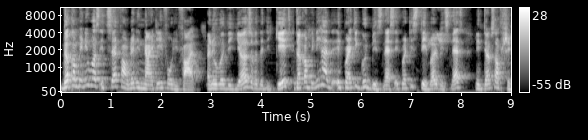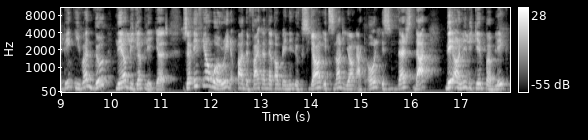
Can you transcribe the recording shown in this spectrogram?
The company was itself founded in 1945 and over the years, over the decades, the company had a pretty good business, a pretty stable business in terms of shipping even though they are bigger players. So if you're worried about the fact that the company looks young, it's not young at all, it's just that they only became public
